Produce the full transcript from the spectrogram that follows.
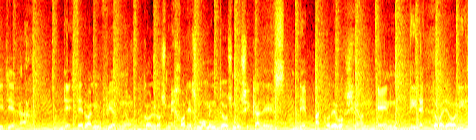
Aquí llega De Cero al Infierno con los mejores momentos musicales de Paco Devoción en Directo Valladolid.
